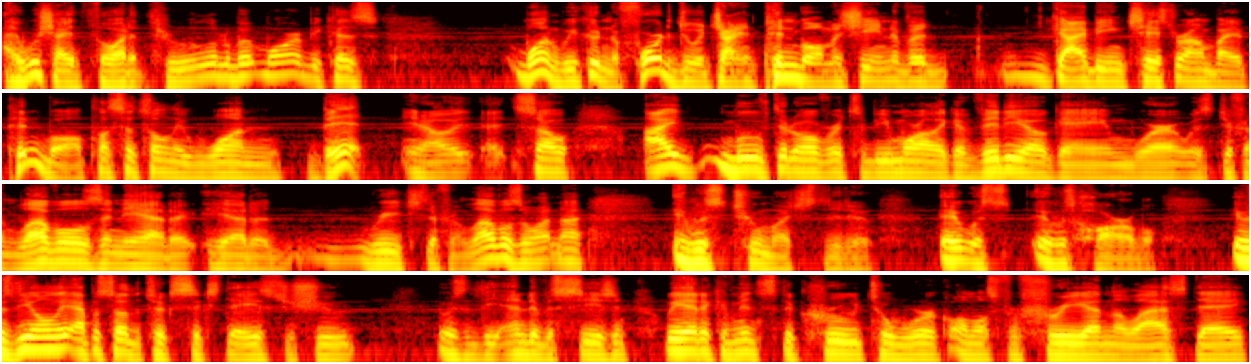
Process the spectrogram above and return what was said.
I wish I'd thought it through a little bit more because one, we couldn't afford to do a giant pinball machine of a guy being chased around by a pinball. Plus, it's only one bit, you know. So I moved it over to be more like a video game where it was different levels and he had to he had to reach different levels and whatnot. It was too much to do. It was it was horrible. It was the only episode that took six days to shoot. It was at the end of a season. We had to convince the crew to work almost for free on the last day.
